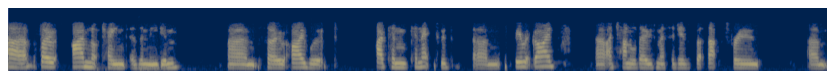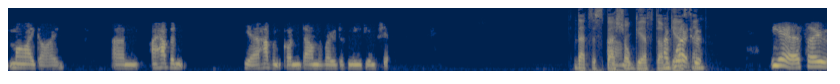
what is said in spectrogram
Um, so I'm not trained as a medium. Um, so I would, I can connect with um, spirit guides. Uh, I channel those messages, but that's through um, my guides. Um, I haven't, yeah, I haven't gone down the road of mediumship. That's a special Um, gift, I'm I've guessing. with- Yeah, so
